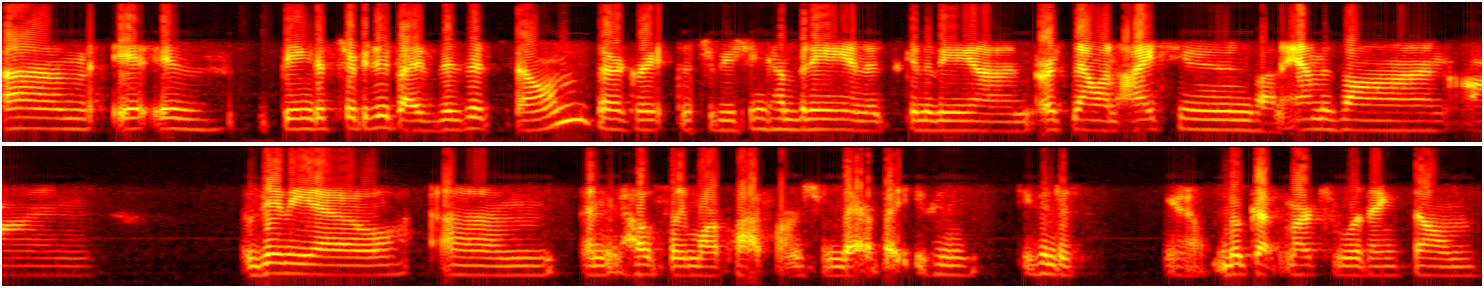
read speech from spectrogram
Um, it is being distributed by Visit Films. They're a great distribution company, and it's going to be on, or it's now on iTunes, on Amazon, on Vimeo, um, and hopefully more platforms from there. But you can you can just you know look up March of the Living film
